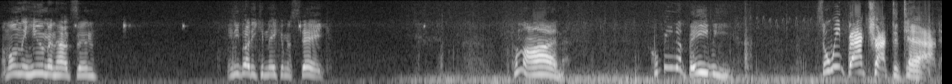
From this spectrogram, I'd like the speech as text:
I'm only human, Hudson. Anybody can make a mistake. Come on. Quit being a baby. So we backtracked a tad.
